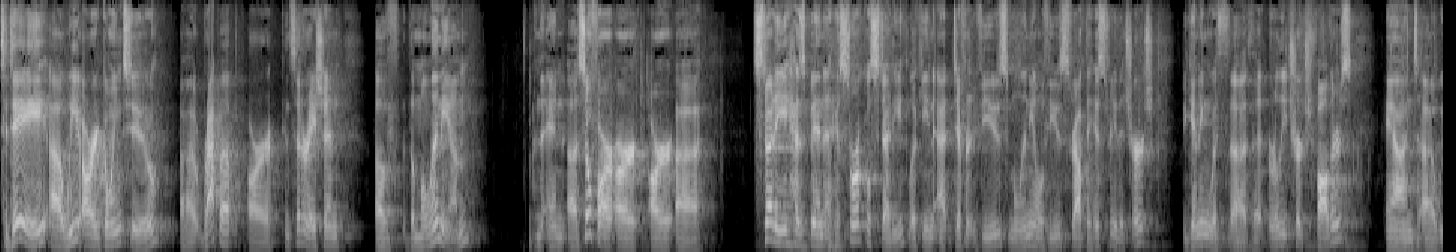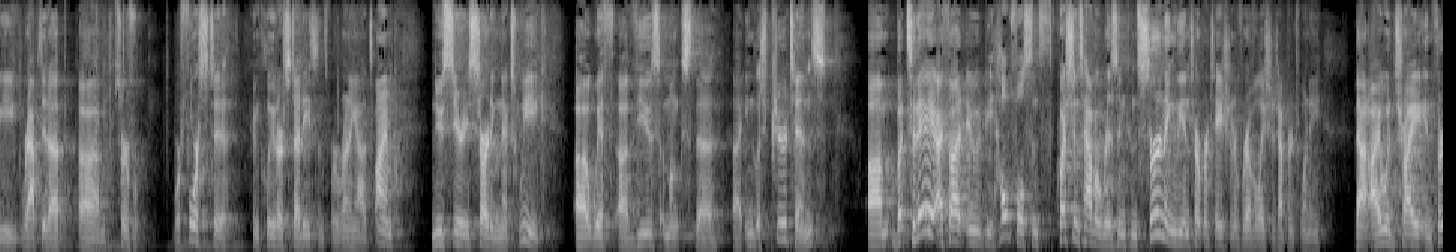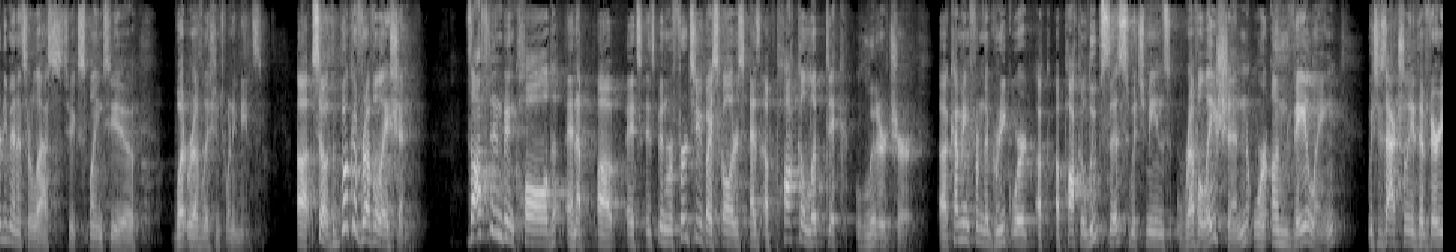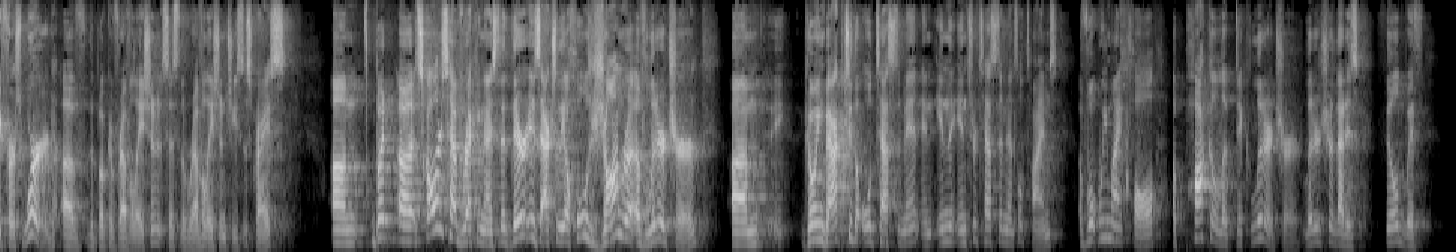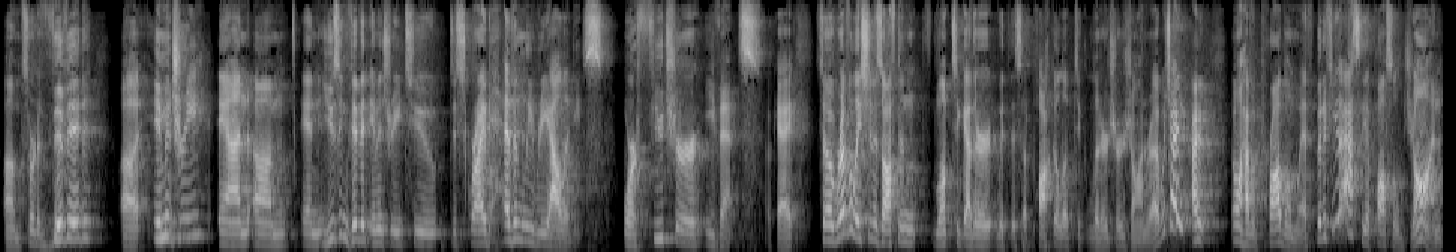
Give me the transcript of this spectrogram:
Today, uh, we are going to uh, wrap up our consideration of the millennium. And, and uh, so far, our, our uh, study has been a historical study looking at different views, millennial views throughout the history of the church, beginning with uh, the early church fathers. And uh, we wrapped it up, um, sort of, we're forced to conclude our study since we're running out of time. New series starting next week uh, with uh, views amongst the uh, English Puritans. Um, but today I thought it would be helpful, since questions have arisen concerning the interpretation of Revelation chapter 20, that I would try in 30 minutes or less to explain to you what Revelation 20 means. Uh, so, the book of Revelation has often been called, an, uh, it's, it's been referred to by scholars as apocalyptic literature. Uh, coming from the Greek word apocalypsis, which means revelation or unveiling, which is actually the very first word of the book of Revelation. It says the revelation of Jesus Christ. Um, but uh, scholars have recognized that there is actually a whole genre of literature um, going back to the Old Testament and in the intertestamental times of what we might call apocalyptic literature, literature that is filled with um, sort of vivid uh, imagery and, um, and using vivid imagery to describe heavenly realities or future events. Okay? So Revelation is often lumped together with this apocalyptic literature genre, which I, I don't have a problem with. But if you ask the Apostle John,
